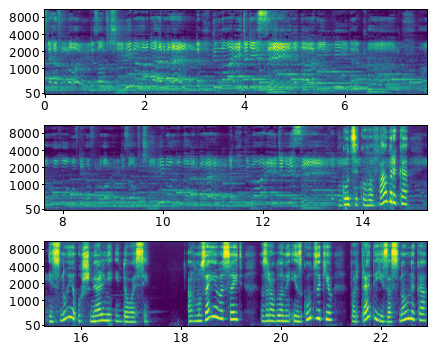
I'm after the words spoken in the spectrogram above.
Auf der Freude sanft schimmernden Wellen gleitet die Seele dahin wiederkam. Auf der Freude sanft schimmernden Wellen gleitet die Seele Гудзикова фабрика існує у Шмьольні і досі. А в музеї висить зроблений із гудзиків портрет її засновника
